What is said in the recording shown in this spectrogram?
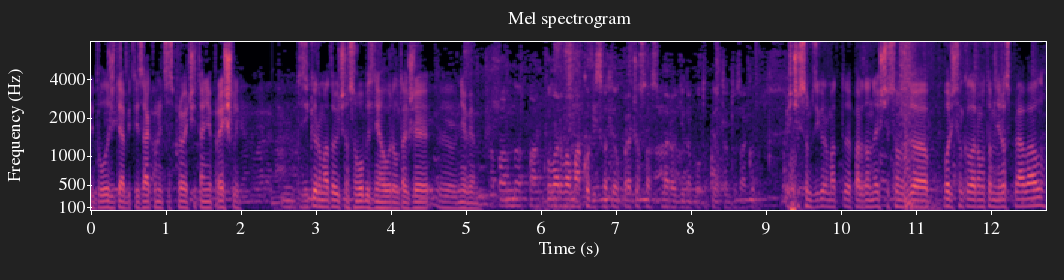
Je dôležité, aby tie zákony cez prvé čítanie prešli. S Igorom Matovičom som vôbec nehovoril, takže e, neviem. A pán, pán Kolár vám ako vysvetlil, prečo sa sme rodina potopil tento zákon? Ešte som s Igorom, pardon, ešte som s Borisom Kolárom o tom nerozprával.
